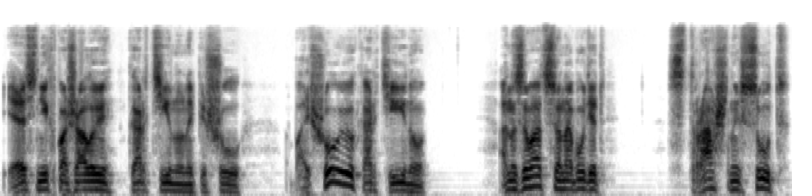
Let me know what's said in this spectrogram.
Я с них, пожалуй, картину напишу, большую картину. А называться она будет «Страшный суд».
